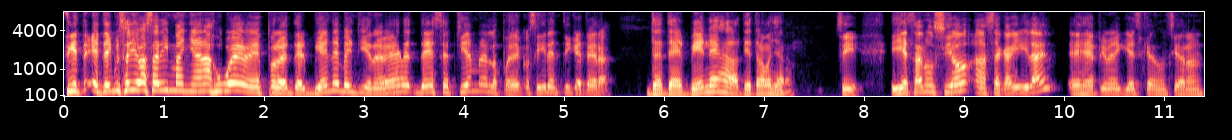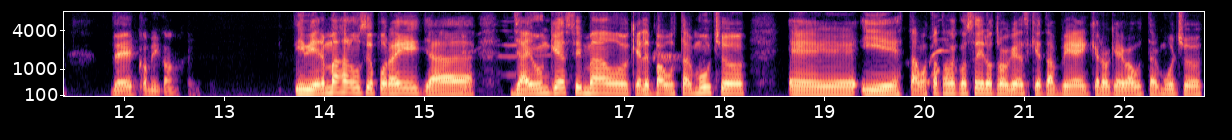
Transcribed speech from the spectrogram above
Sí, este, este episodio va a salir mañana jueves, pero desde el viernes 29 de septiembre los puedes conseguir en tiquetera. Desde el viernes a las 10 de la mañana. Sí, y se anunció a Saka Aguilar, es el primer guest que anunciaron del Comic Con. Y vienen más anuncios por ahí. Ya, ya hay un guest firmado que les va a gustar mucho. eh, y estamos tratando de conseguir otro guest que también creo que va a gustar mucho.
